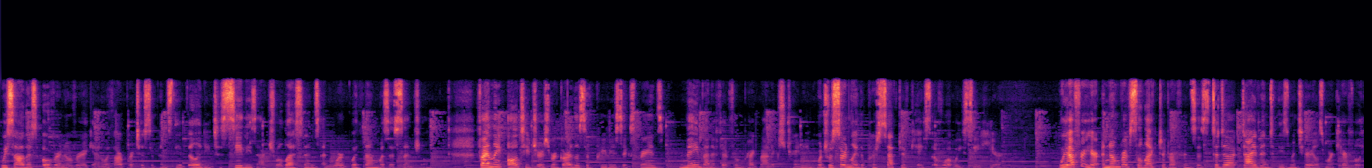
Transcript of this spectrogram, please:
We saw this over and over again with our participants. The ability to see these actual lessons and work with them was essential. Finally, all teachers, regardless of previous experience, may benefit from pragmatics training, which was certainly the perceptive case of what we see here. We offer here a number of selected references to dive into these materials more carefully.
